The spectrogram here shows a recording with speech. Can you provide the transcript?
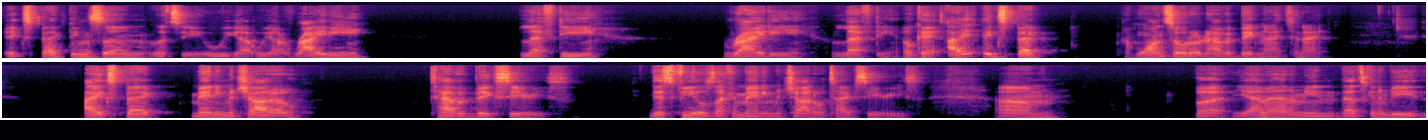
expecting some. Let's see who we got. We got righty, lefty, righty, lefty. Okay, I expect Juan Soto to have a big night tonight. I expect Manny Machado to have a big series. This feels like a Manny Machado type series. Um, but yeah, man, I mean, that's going to be,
